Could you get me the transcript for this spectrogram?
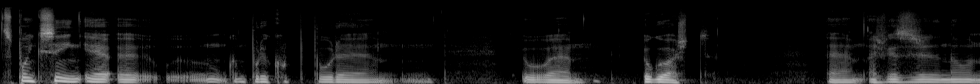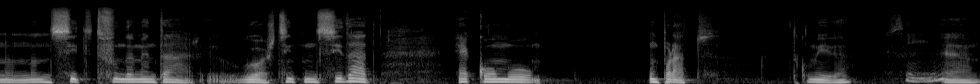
suponho que sim. É, é, que me preocupo por. Uh, eu, eu gosto. Às vezes não, não, não, necessito de fundamentar. Eu gosto, sinto necessidade. É como um prato de comida. Sim. Uh,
